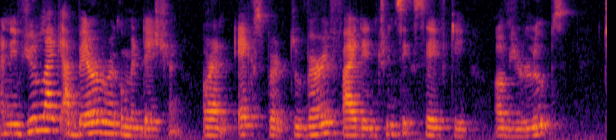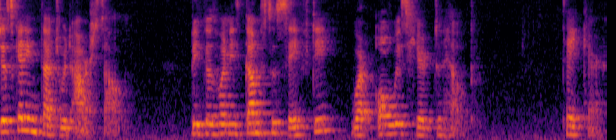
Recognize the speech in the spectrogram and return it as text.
And if you like a better recommendation or an expert to verify the intrinsic safety of your loops, just get in touch with R. Stahl. Because when it comes to safety, we're always here to help. Take care.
